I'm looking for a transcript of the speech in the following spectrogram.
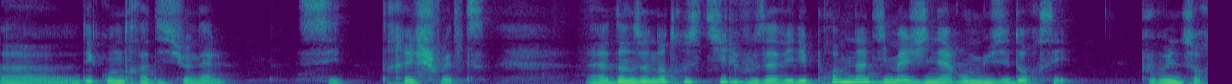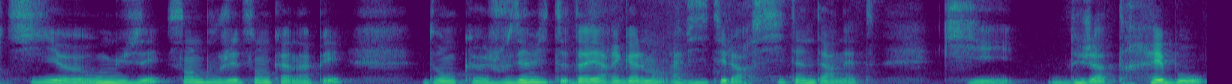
euh, des contes traditionnels. C'est très chouette. Euh, dans un autre style, vous avez les promenades imaginaires au musée d'Orsay pour une sortie euh, au musée sans bouger de son canapé. Donc je vous invite d'ailleurs également à visiter leur site internet qui est déjà très beau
